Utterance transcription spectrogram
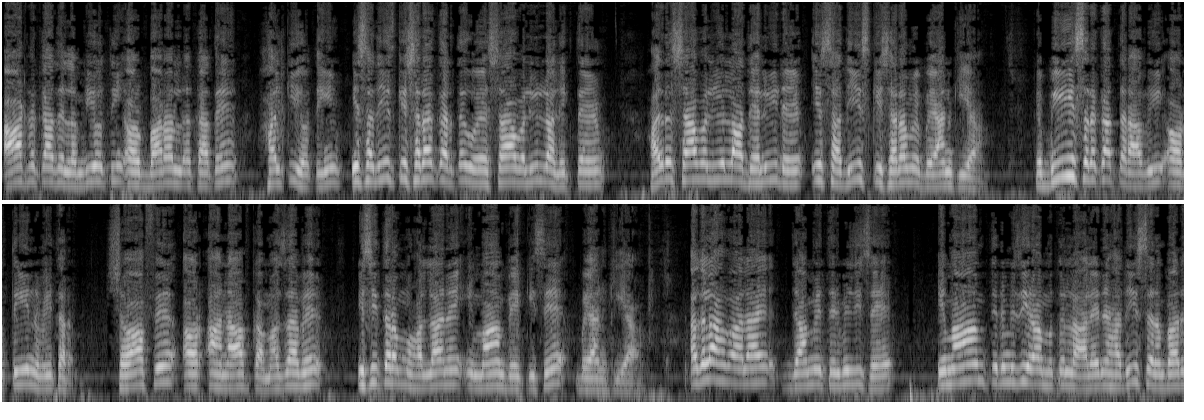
آٹھ رکعتیں لمبی ہوتی ہیں اور بارہ رکعتیں ہلکی ہوتی ہیں۔ اس حدیث کی شرح کرتے ہوئے شاہ ولی اللہ لکھتے ہیں، حضرت شاہ ولی اللہ دہلوی نے اس حدیث کی شرح میں بیان کیا کہ بیس رکعت تراوی اور تین وطر شواف اور آناف کا مذہب ہے۔ اسی طرح محلہ نے امام بیکی سے بیان کیا۔ اگلا حوالہ ہے جامع ترمیزی سے۔ امام ترمیزی رحمۃ اللہ علیہ نے حدیث نمبر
